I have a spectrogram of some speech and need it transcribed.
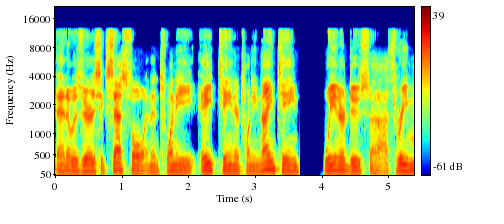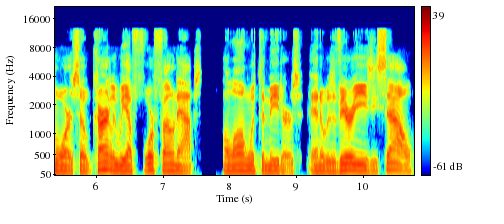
and it was very successful. And in 2018 or 2019, we introduced uh, three more. So currently we have four phone apps along with the meters, and it was a very easy sell.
